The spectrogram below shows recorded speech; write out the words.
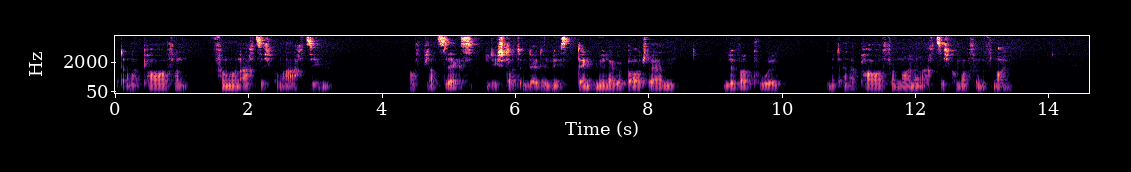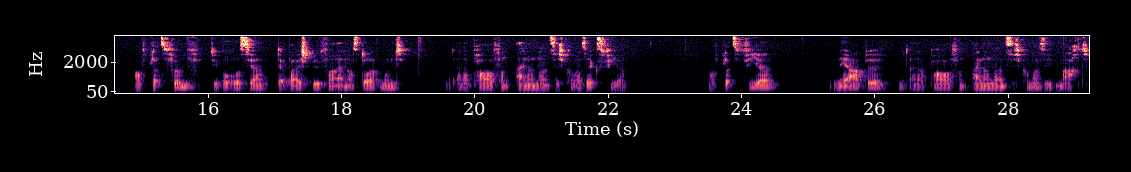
mit einer Power von 85,87. Auf Platz 6 die Stadt, in der demnächst Denkmäler gebaut werden, Liverpool mit einer Power von 89,59. Auf Platz 5 die Borussia, der Beispielverein aus Dortmund, mit einer Power von 91,64. Auf Platz 4 Neapel mit einer Power von 91,78.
